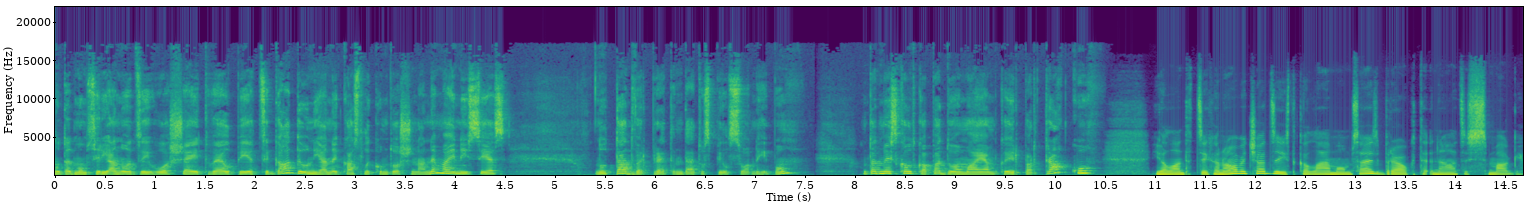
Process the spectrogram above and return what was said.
un tad mums ir jānodzīvo šeit vēl pieci gadi, un ja nekas likumdošanā nemainīsies, nu, tad var pretendēt uz pilsonību. Un tad mēs kaut kā padomājām, ka ir par traku. Jolanta Cihanoviča atzīst, ka lēmums aizbraukt nācis smagi,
